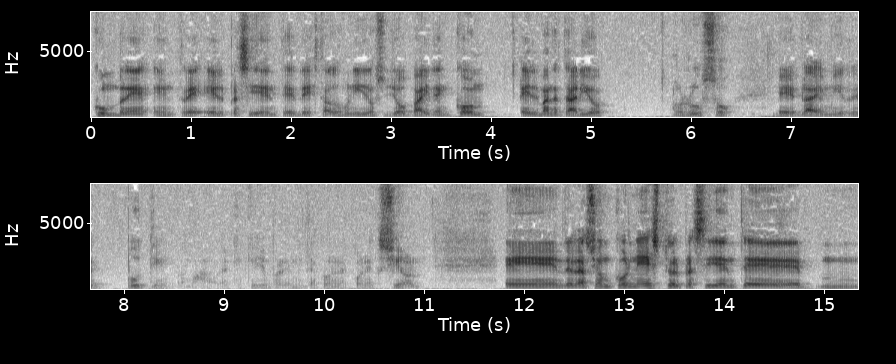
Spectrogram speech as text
cumbre entre el presidente de Estados Unidos, Joe Biden, con el mandatario ruso eh, Vladimir Putin. Vamos a ver que aquí hay un problemita con la conexión. en relación con esto, el presidente mm,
